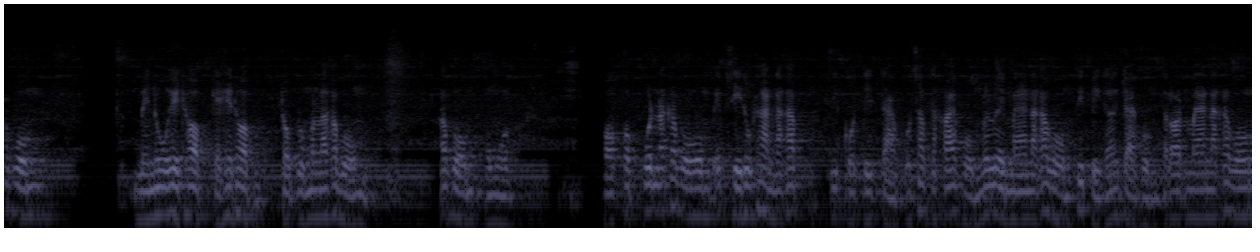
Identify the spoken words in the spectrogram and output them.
ครับผม เมนูให้ทอดแกงให้ทอดจบลงมาแล้วครับผม ครับผมผม อขอบคุณนะครับผม FC ทุกท่านนะครับ ที่กดติดตามกดซับสไครต์ผมเรื่อยๆมานะครับผมที่เป็นกำลังใจผมตลอดมานะครับผม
